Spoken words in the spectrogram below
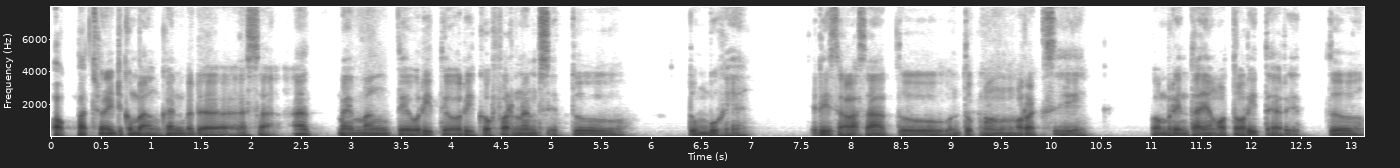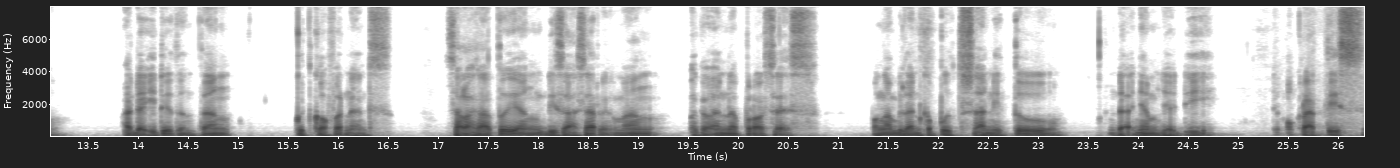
OKPAT sebenarnya dikembangkan pada saat memang teori-teori governance itu tumbuh ya. Jadi salah satu untuk mengoreksi pemerintah yang otoriter itu ada ide tentang good governance salah satu yang disasar memang bagaimana proses pengambilan keputusan itu hendaknya menjadi demokratis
